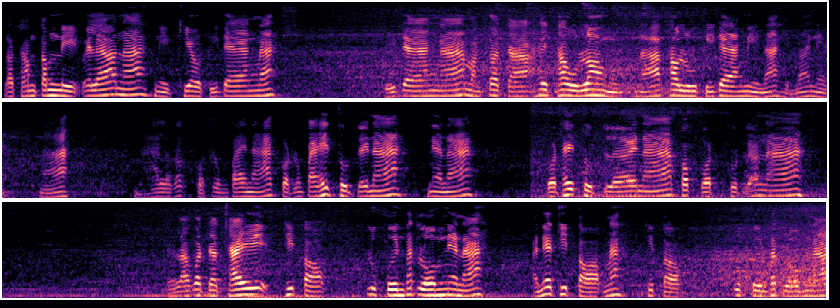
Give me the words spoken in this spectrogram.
เราทำตำหนิไว้แล้วนะ นี่เขี้ยวสีแดงนะ สีแดงนะ มันก็จะให้เข้าร่องนะ เข้ารูสีแดงนี่นะ เห็นไหมเนี่ยนะนะเราก็กดลงไปนะ กดลงไปให้สุดเลยนะ เนี่ยนะ กดให้สุดเลยนะพอกดสุดแล้วนะ เดี๋ยวเราก็จะใช้ที่ตอกลูกปืนพัดลมเนี่ยนะ อันนี้ที่ตอกนะ ที่ตอกลูกปืนพัดลมนะ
